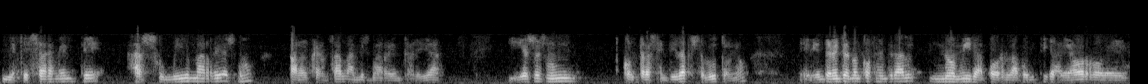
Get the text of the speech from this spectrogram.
necesariamente asumir más riesgo para alcanzar la misma rentabilidad. Y eso es un contrasentido absoluto, ¿no? Evidentemente el Banco Central no mira por la política de ahorro de,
